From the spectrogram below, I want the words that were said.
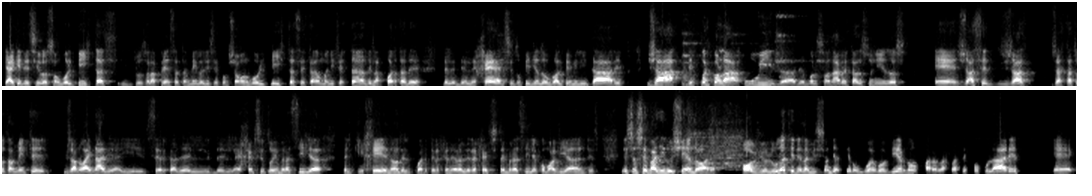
que hay que decirlo, son golpistas, incluso la prensa también lo dice, como llaman golpistas, se estaban manifestando en las puertas de, de, del ejército pidiendo un golpe militar. Ya después con la huida de Bolsonaro a Estados Unidos, eh, ya, se, ya, ya está totalmente, ya no hay nadie ahí cerca del, del ejército en Brasilia, del QG, ¿no? del cuartel general del ejército en Brasilia, como había antes. Eso se va diluyendo ahora. Obvio, Lula tiene la misión de hacer un buen gobierno para las clases populares, eh,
